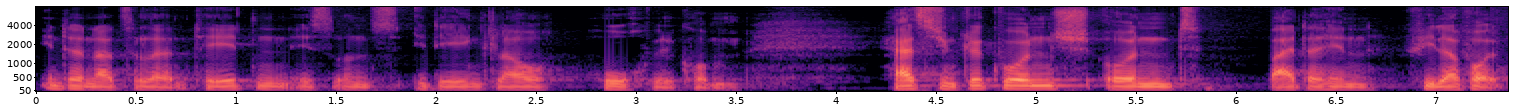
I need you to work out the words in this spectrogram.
Internationalitäten ist uns Ideenklau hochwillkommen. Herzlichen Glückwunsch und weiterhin viel Erfolg.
